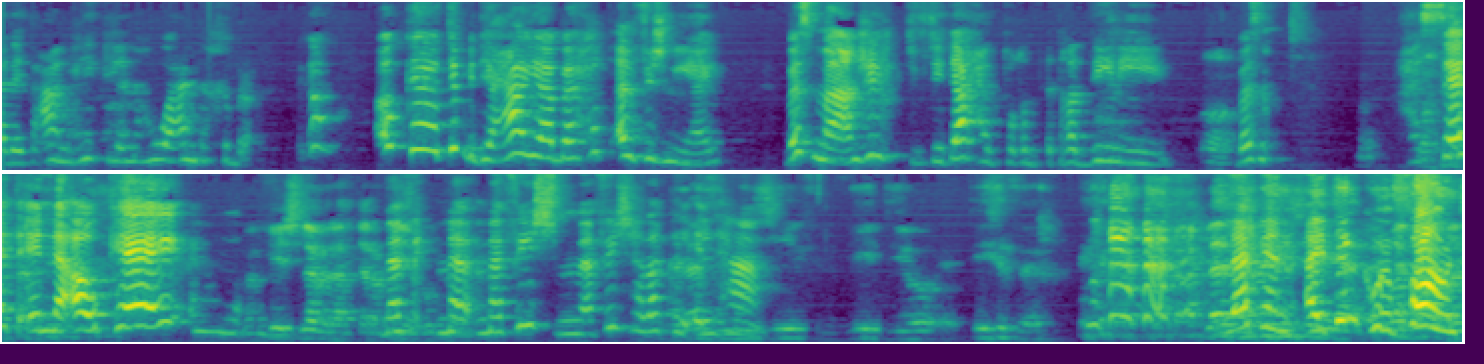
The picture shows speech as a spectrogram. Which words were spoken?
هذا يتعامل هيك لأنه هو عنده خبرة. okay تبي دعاية بحط ألف جنيه. بس ما عن جيل افتتاح تغد- تغديني. بس حسيت إنه okay. ما فيش ما, ما فيش ما فيش هذاك الإلهام. لكن I think we found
